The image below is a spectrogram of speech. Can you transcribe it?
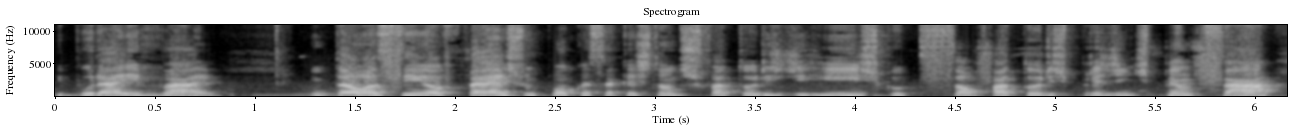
e por aí uhum. vai. Então, assim, eu fecho um pouco essa questão dos fatores de risco, que são fatores para a gente pensar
